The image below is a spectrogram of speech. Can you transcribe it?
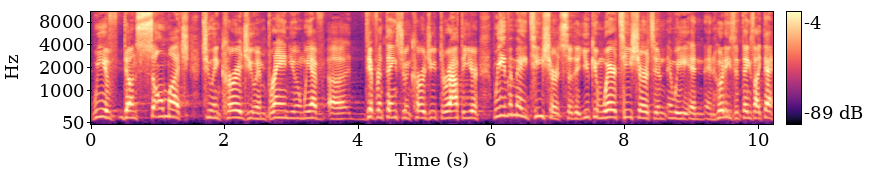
we have done so much to encourage you and brand you, and we have uh, different things to encourage you throughout the year. We even made t-shirts so that you can wear t-shirts and, and and, and hoodies and things like that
